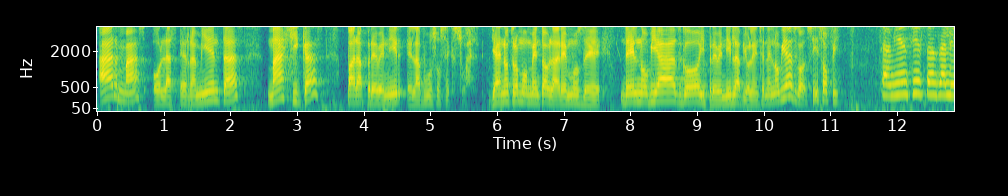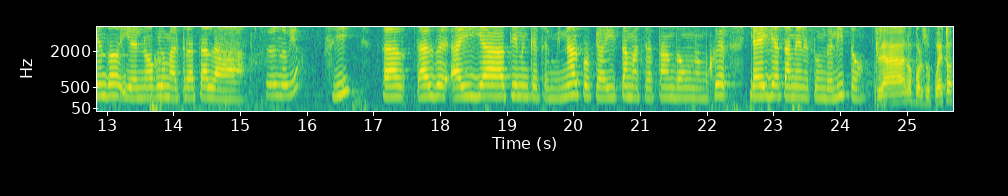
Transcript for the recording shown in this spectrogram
armas o las herramientas mágicas para prevenir el abuso sexual. Ya en otro momento hablaremos de, del noviazgo y prevenir la violencia en el noviazgo. ¿Sí, Sofi? También si están saliendo y el novio maltrata a la... ¿La novia? Sí, tal, tal vez ahí ya tienen que terminar porque ahí está maltratando a una mujer y ahí ya también es un delito. Claro, por supuesto.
